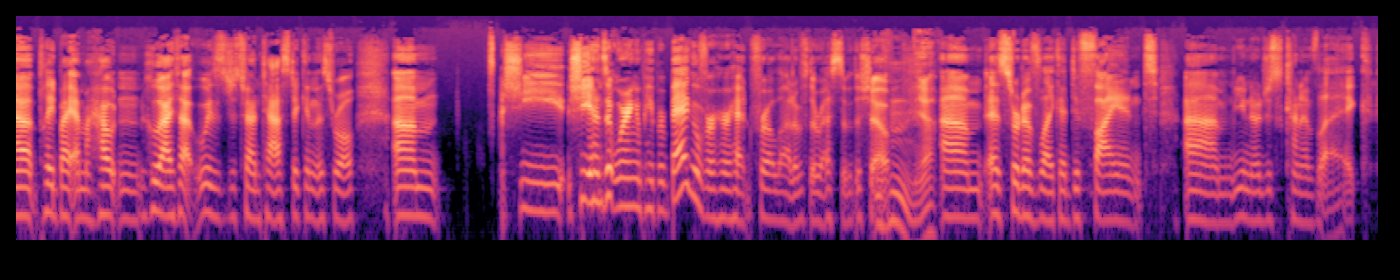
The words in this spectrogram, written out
uh, played by Emma Houghton, who I thought was just fantastic in this role. Um, she she ends up wearing a paper bag over her head for a lot of the rest of the show, Mhm, yeah. um, as sort of like a defiant, um, you know, just kind of like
